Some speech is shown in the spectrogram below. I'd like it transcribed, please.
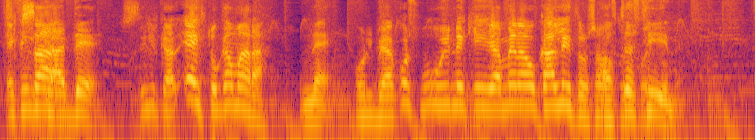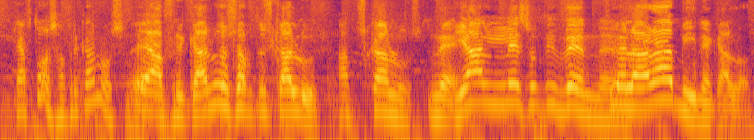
Στην Εξάρι. Καντέ. Στην Κα- Έχει τον Καμαρά. Ναι. Ο Ολυμπιακός που είναι και για μένα ο καλύτερος από Αυτός αυτούς που τι έχει. είναι; Και αυτός Αφρικανός είναι. Ε, Αφρικανός από τους καλούς. Από τους καλούς. Ναι. Οι άλλοι λες ότι δεν. Και ο Ελαράμπη είναι καλός.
